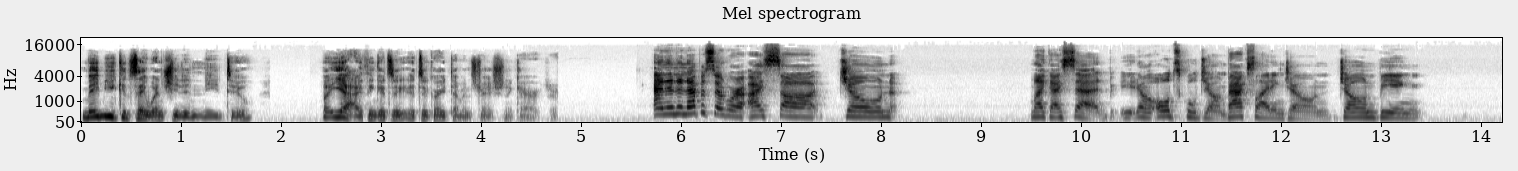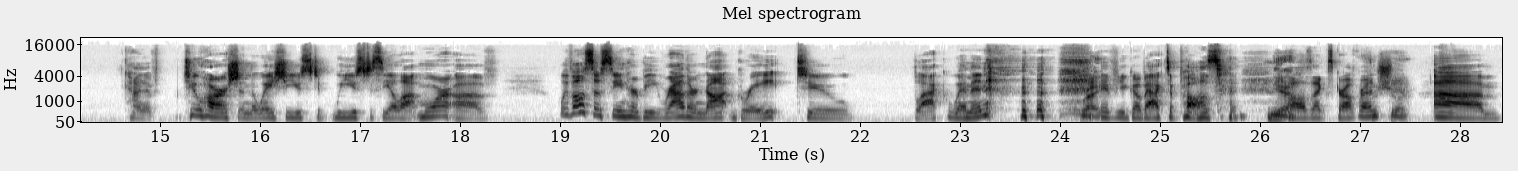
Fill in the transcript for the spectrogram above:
Maybe you could say when she didn't need to. But yeah, I think it's a it's a great demonstration of character. And in an episode where I saw Joan like I said, you know, old school Joan, backsliding Joan, Joan being kind of too harsh in the way she used to we used to see a lot more of. We've also seen her be rather not great to black women. right. If you go back to Paul's yeah, Paul's ex-girlfriend. For sure. Um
